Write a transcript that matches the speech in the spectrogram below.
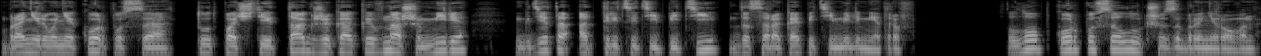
Бронирование корпуса тут почти так же, как и в нашем мире, где-то от 35 до 45 мм. Лоб корпуса лучше забронирован,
